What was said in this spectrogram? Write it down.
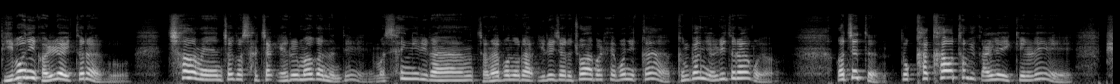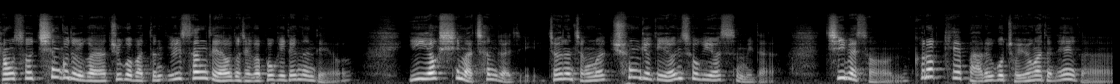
비번이 걸려 있더라고. 처음엔 저도 살짝 애를 먹었는데 뭐 생일이랑 전화번호랑 이래저래 조합을 해보니까 금방 열리더라고요. 어쨌든 또 카카오톡이 깔려 있길래 평소 친구들과 주고받던 일상 대화도 제가 보게 됐는데요. 이 역시 마찬가지. 저는 정말 충격의 연속이었습니다. 집에선 그렇게 바르고 조용하던 애가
